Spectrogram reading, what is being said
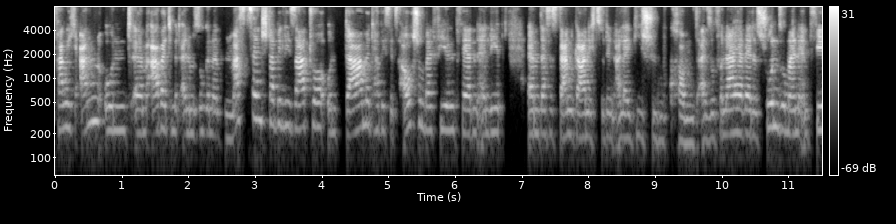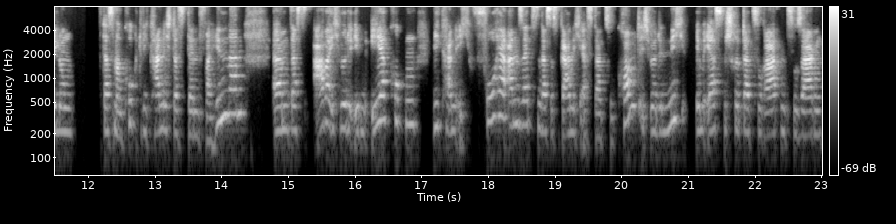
fange ich an und ähm, arbeite mit einem sogenannten Mastzellenstabilisator. Und damit habe ich es jetzt auch schon bei vielen Pferden erlebt, ähm, dass es dann gar nicht zu den Allergieschüben kommt. Also von daher wäre das schon so meine Empfehlung, dass man guckt, wie kann ich das denn verhindern. Ähm, das, aber ich würde eben eher gucken, wie kann ich vorher ansetzen, dass es gar nicht erst dazu kommt. Ich würde nicht im ersten Schritt dazu raten, zu sagen,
